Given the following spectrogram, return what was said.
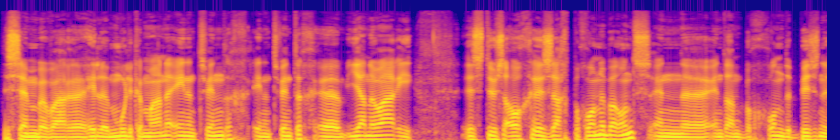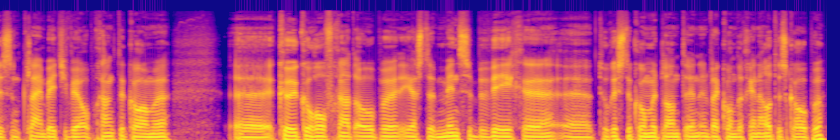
december waren hele moeilijke maanden. 21, 21. Eh, januari is dus al zacht begonnen bij ons. En, en dan begon de business een klein beetje weer op gang te komen. Eh, Keukenhof gaat open, eerste mensen bewegen, eh, toeristen komen het land in en wij konden geen auto's kopen.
